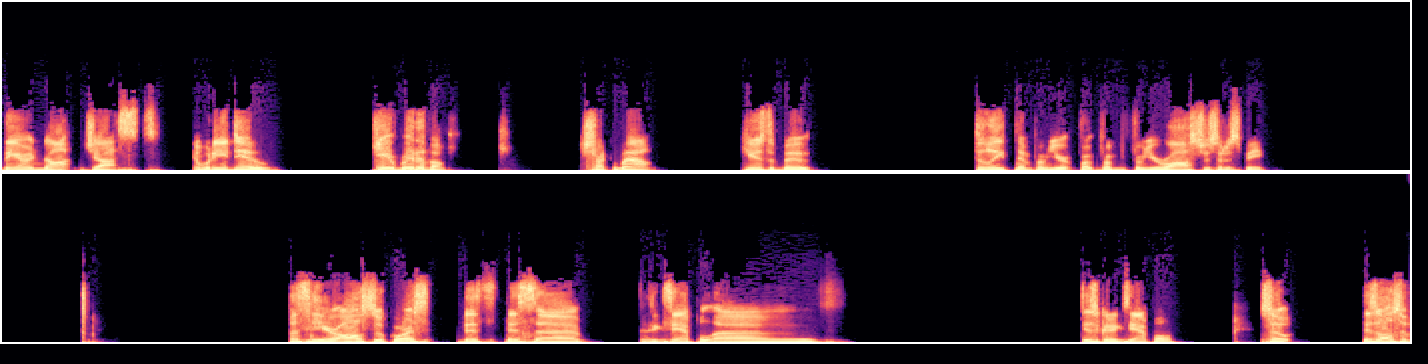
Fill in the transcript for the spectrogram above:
they are not just. And what do you do? Get rid of them. Chuck them out. Here's the boot delete them from your from, from, from your roster, so to speak. Let's see here. Also, of course, this this uh this example of this is a good example. So there's also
